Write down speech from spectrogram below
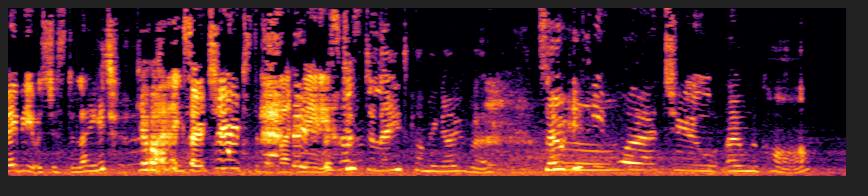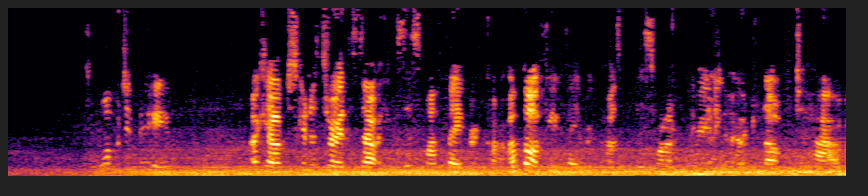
Maybe it was just delayed. Yeah, I think so too, just a bit like Maybe me. it was just delayed coming over. So if you Mm. were to own a car, what would it be? Okay, I'm just going to throw this out here because this is my favourite car. I've got a few favourite cars, but this one I really would love to have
